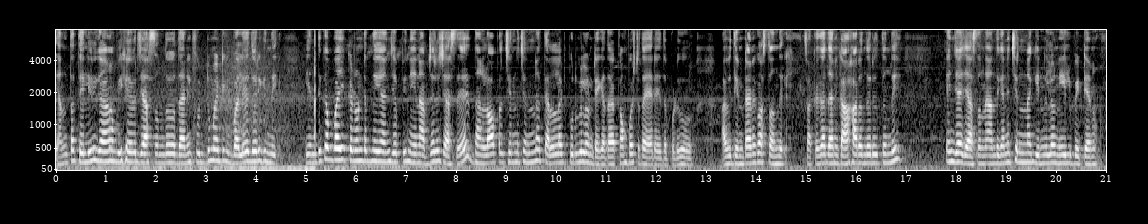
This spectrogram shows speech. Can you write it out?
ఎంత తెలివిగా బిహేవియర్ చేస్తుందో దానికి ఫుడ్ మట్టికి భలే దొరికింది. ఎందుకబ్బా ఇక్కడ ఉంటుంది అని చెప్పి నేను అబ్జర్వ్ చేస్తే దాని లోపల చిన్న చిన్న తెల్లటి పురుగులు ఉంటాయి కదా కంపోస్ట్ తయారయ్యేటప్పుడు అవి తినటానికి వస్తుంది. చక్కగా దానికి ఆహారం దొరుకుతుంది. ఎంజాయ్ చేస్తుంది. అందుకని చిన్న గిన్నెలో నీళ్ళు పెట్టాను.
